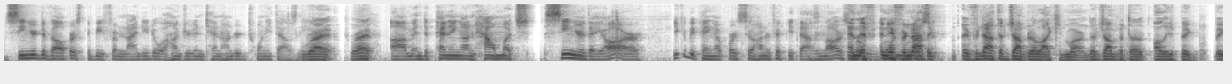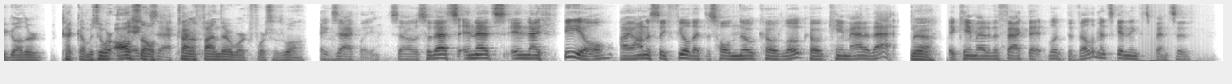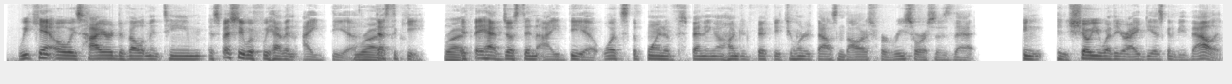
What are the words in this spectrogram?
Senior developers could be from ninety to one hundred and ten, hundred twenty thousand. right right Um, and depending on how much senior they are, you could be paying upwards to one hundred fifty thousand dollars. and if and if you're not the, if you're not they're jumping to Lockheed Martin they're jumping to all these big big other tech companies who are also Exactly. trying to find their workforce as well Exactly. So so that's and that's and I feel I honestly feel that this whole no code low code came out of that. yeah It came out of the fact that look, development's getting expensive. we can't always hire a development team, especially if we have an idea. Right. That's the key. Right. If they have just an idea, what's the point of spending 150, 200,000 dollars for resources that can, can show you whether your idea is going to be valid?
